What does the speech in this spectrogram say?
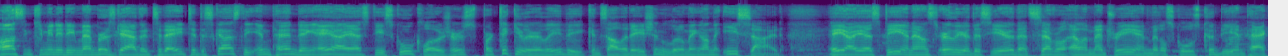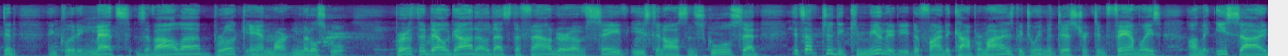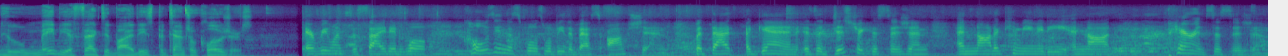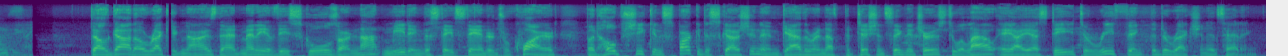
Austin community members gathered today to discuss the impending AISD school closures, particularly the consolidation looming on the east side. AISD announced earlier this year that several elementary and middle schools could be impacted, including Metz, Zavala, Brooke, and Martin Middle School. Bertha Delgado, that's the founder of Save Easton Austin Schools, said it's up to the community to find a compromise between the district and families on the east side who may be affected by these potential closures. Everyone's decided, well, closing the schools will be the best option. But that, again, is a district decision and not a community and not parents' decisions. Delgado recognized that many of these schools are not meeting the state standards required, but hopes she can spark a discussion and gather enough petition signatures to allow AISD to rethink the direction it's heading.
